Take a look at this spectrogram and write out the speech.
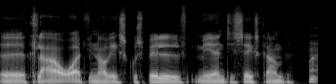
øh, klar over, at vi nok ikke skulle spille mere end de seks kampe. Nej.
